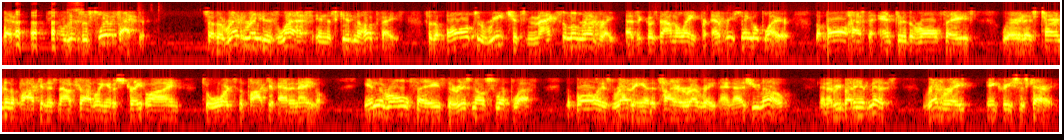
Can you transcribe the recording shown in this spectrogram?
but so there's a slip factor. So the rev rate is less in the skid and the hook phase. For the ball to reach its maximum rev rate as it goes down the lane for every single player, the ball has to enter the roll phase where it has turned to the pocket and is now traveling in a straight line towards the pocket at an angle. In the roll phase, there is no slip left. The ball is revving at its higher rev rate. And as you know, and everybody admits, rev rate increases carry.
